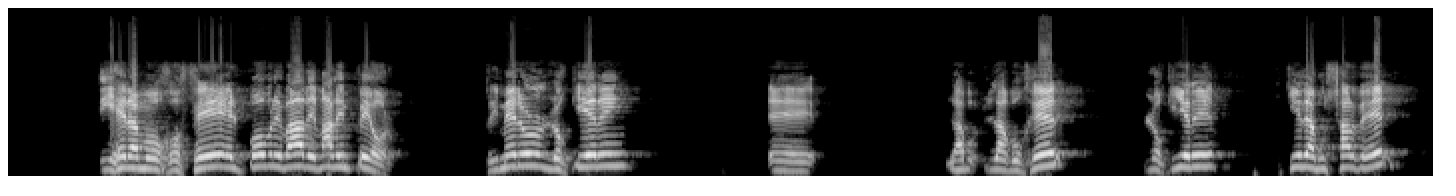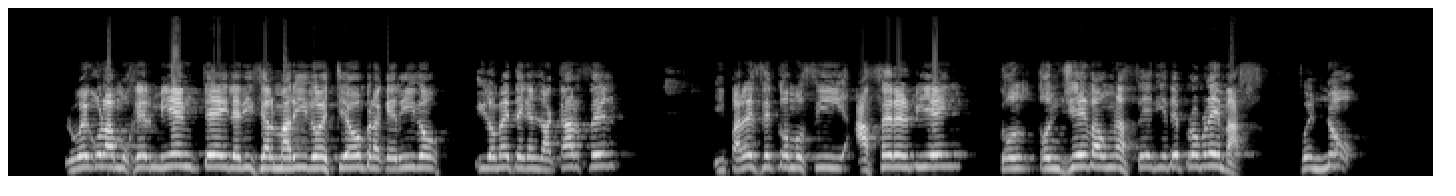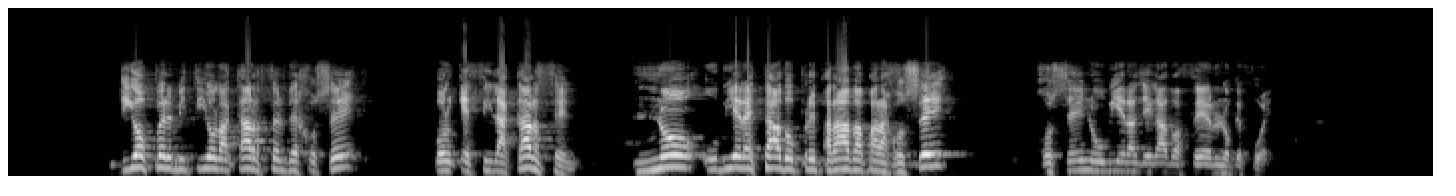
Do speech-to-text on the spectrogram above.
dijéramos, José, el pobre va de mal en peor. Primero lo quieren, eh, la, la mujer lo quiere, quiere abusar de él Luego la mujer miente y le dice al marido, este hombre ha querido, y lo meten en la cárcel. Y parece como si hacer el bien conlleva una serie de problemas. Pues no. Dios permitió la cárcel de José porque si la cárcel no hubiera estado preparada para José, José no hubiera llegado a hacer lo que fue.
